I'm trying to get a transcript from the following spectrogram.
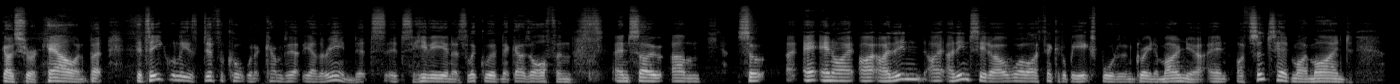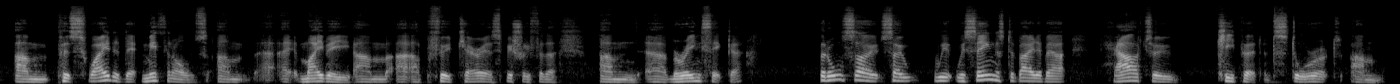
goes through a cow. And but it's equally as difficult when it comes out the other end. It's it's heavy and it's liquid and it goes off. And and so um so and I, I, then I, then said, oh well, I think it'll be exported in green ammonia. And I've since had my mind um, persuaded that methanol's um, uh, maybe um, a preferred carrier, especially for the um, uh, marine sector. But also, so we're, we're seeing this debate about how to keep it and store it. Um,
